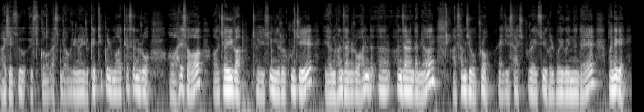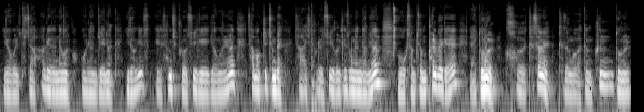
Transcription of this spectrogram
아실 수 있을 것 같습니다. 우리는 이렇게 티끌모아 태산으로 어, 해서 어, 저희가 저희 수익률을 굳이 연 환산으로 한다, 어, 환산한다면 아, 35% 내지 40%의 수익을 보이고 있는데 만약에 1억을 투자하게 된다면 5년 뒤에는 1억이 30% 수익의 경우에는 3억 7,100 40%의 수익을 계속 낸다면 5억 3,800의 돈을 커- 태산에 태산과 같은 큰 돈을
